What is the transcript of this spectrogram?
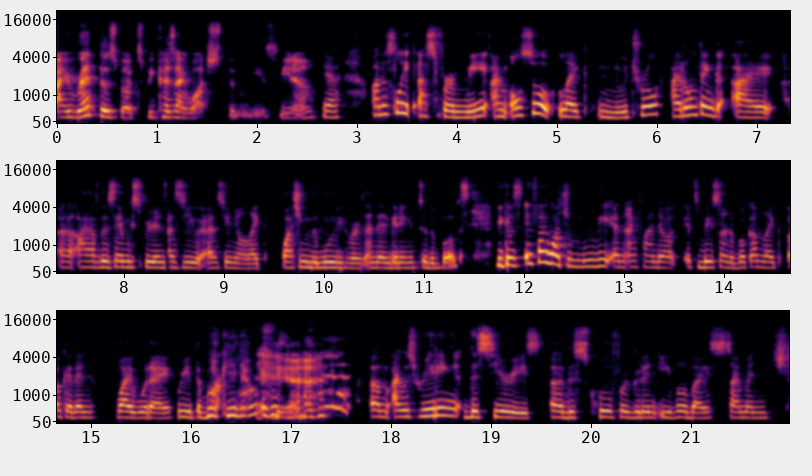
I read those books because I watched the movies, you know. Yeah. Honestly as for me i'm also like neutral i don't think i uh, i have the same experience as you as you know like watching the movie first and then getting into the books because if i watch a movie and i find out it's based on a book i'm like okay then why would i read the book you know in a sense. yeah. um i was reading the series uh, the school for good and evil by Soman Ch-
